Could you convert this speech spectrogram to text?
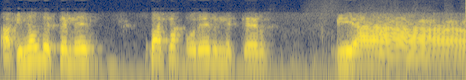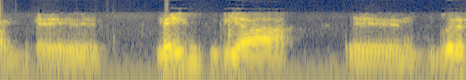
a final de este mes vas a poder meter vía eh, mail, vía eh, redes,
